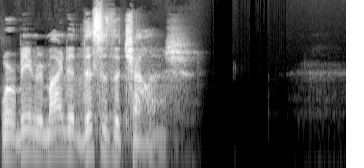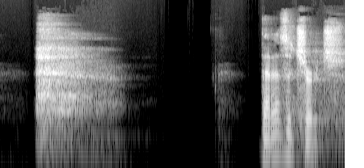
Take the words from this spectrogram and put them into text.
We're being reminded this is the challenge. that as a church,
